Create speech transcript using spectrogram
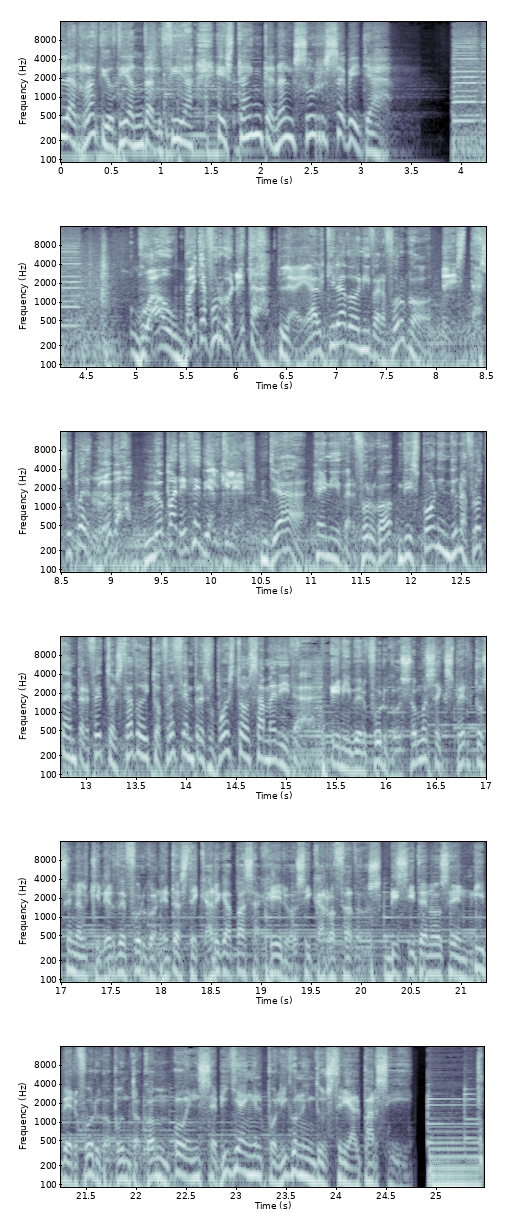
La radio de Andalucía está en Canal Sur Sevilla. ¡Guau! ¡Vaya furgoneta! La he alquilado en Iberfurgo. Está súper nueva. No parece de alquiler. Ya, en Iberfurgo disponen de una flota en perfecto estado y te ofrecen presupuestos a medida. En Iberfurgo somos expertos en alquiler de furgonetas de carga, pasajeros y carrozados. Visítanos en iberfurgo.com o en Sevilla en el Polígono Industrial Parsi.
